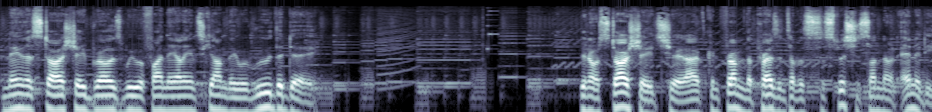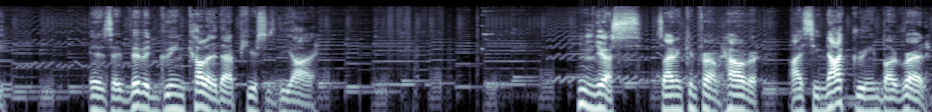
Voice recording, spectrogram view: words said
The name of the Starshade Bros, we will find the alien scum, they will rue the day. You know, Starshade shit, I have confirmed the presence of a suspicious unknown entity. It is a vivid green color that pierces the eye. Hmm, yes, sighting confirmed. However, I see not green, but red.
